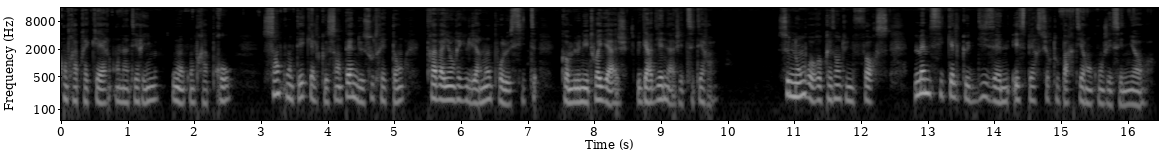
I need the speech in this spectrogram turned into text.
contrats précaires en intérim ou en contrat pro, sans compter quelques centaines de sous-traitants travaillant régulièrement pour le site comme le nettoyage, le gardiennage, etc. Ce nombre représente une force, même si quelques dizaines espèrent surtout partir en congé senior.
